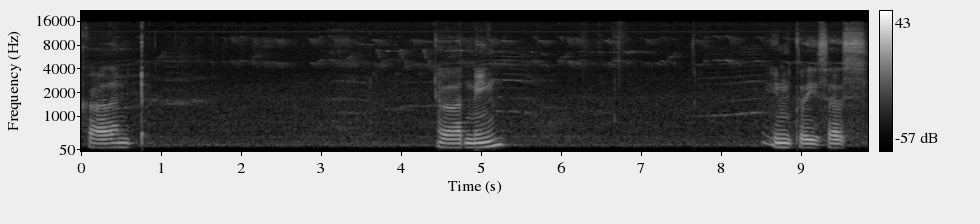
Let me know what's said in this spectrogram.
current earning increases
